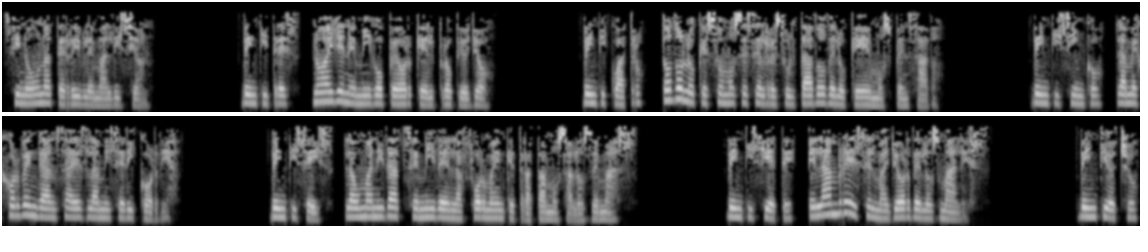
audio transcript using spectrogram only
sino una terrible maldición. 23. No hay enemigo peor que el propio yo. 24. Todo lo que somos es el resultado de lo que hemos pensado. 25. La mejor venganza es la misericordia. 26. La humanidad se mide en la forma en que tratamos a los demás. 27. El hambre es el mayor de los males. 28.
